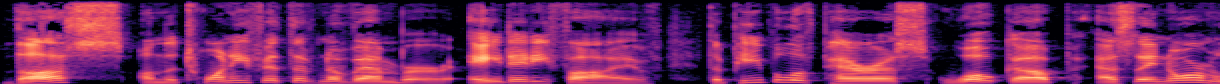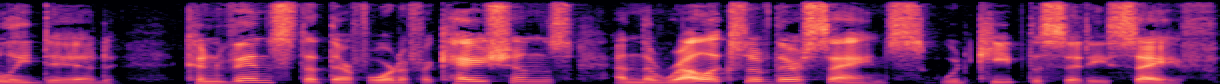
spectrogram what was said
Thus, on the 25th of November, 885, the people of Paris woke up as they normally did convinced that their fortifications and the relics of their saints would keep the city safe.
